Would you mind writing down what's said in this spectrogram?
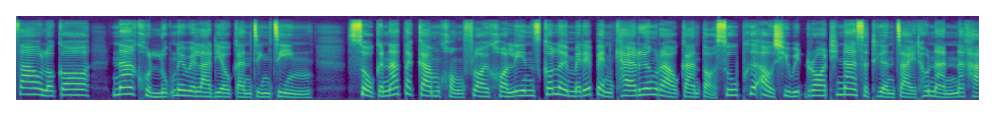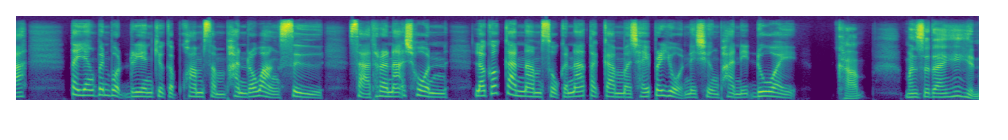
เศร้าแล้วก็น่าขนลุกในเวลาเดียวกันจริง ๆ โศกนาฏกรรมของฟลอยด์คอลลินส์ก็เลยไม่ได้เป็นแค่เรื่องราวการต่อสู้เพื่อเอาชีวิตรอดที่น่าสะเทือนใจเท่านั้นนะคะ แต่ยังเป็นบทเรียนเกี่ยวกับความสัมพันธ์ระหว่างสื่อ สาธารณชน แล้วก็การนำโศกนาฏกรรมมาใช้ประโยชน์ในเชิงพาณิชย์ด้วย ครับ มันแสดงให้เห็น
